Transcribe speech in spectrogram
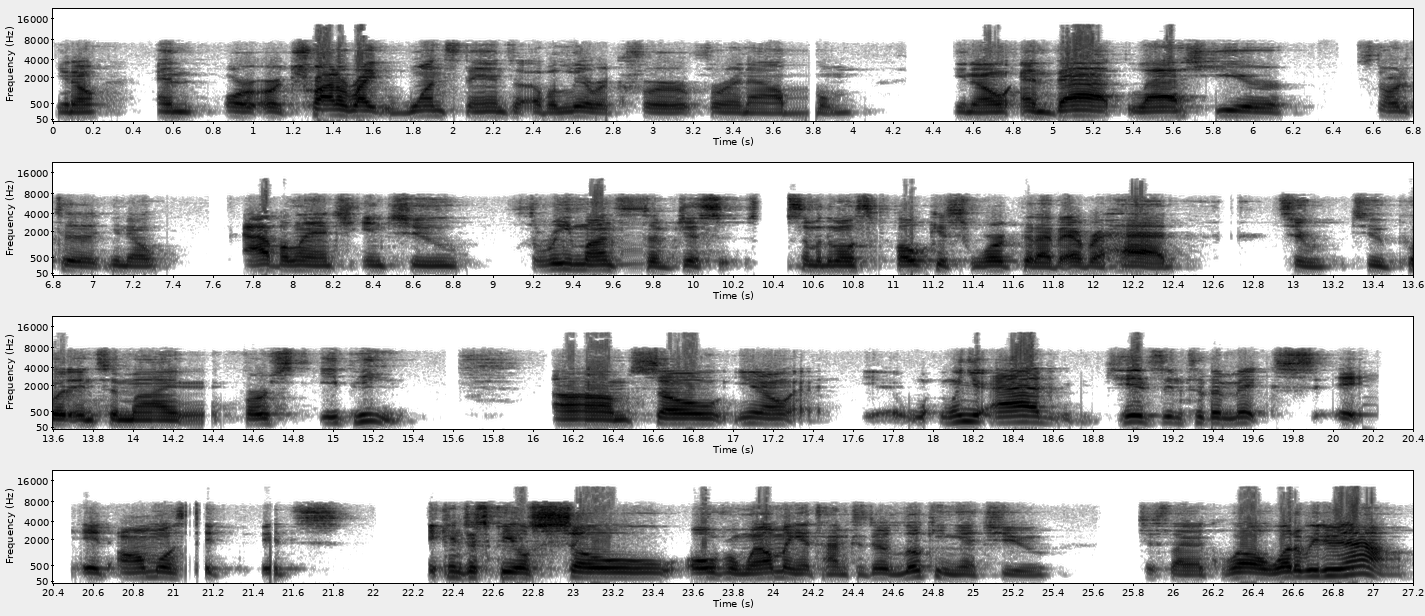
you know, and or or try to write one stanza of a lyric for for an album, you know, and that last year started to you know avalanche into three months of just some of the most focused work that I've ever had to to put into my first EP. Um, so you know, when you add kids into the mix, it it almost it, it's it can just feel so overwhelming at times because they're looking at you just like, well, what do we do now?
